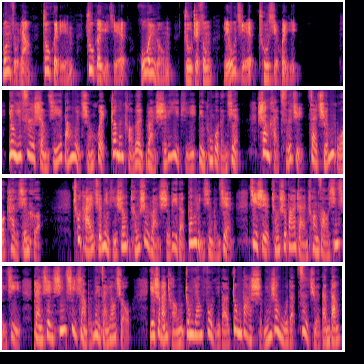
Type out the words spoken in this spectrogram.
翁祖亮、周慧玲、诸葛宇杰、胡文荣、朱志松、刘杰出席会议。又一次省级党委全会专门讨论软实力议题，并通过文件。上海此举在全国开了先河。出台全面提升城市软实力的纲领性文件，既是城市发展创造新奇迹、展现新气象的内在要求，也是完成中央赋予的重大使命任务的自觉担当。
